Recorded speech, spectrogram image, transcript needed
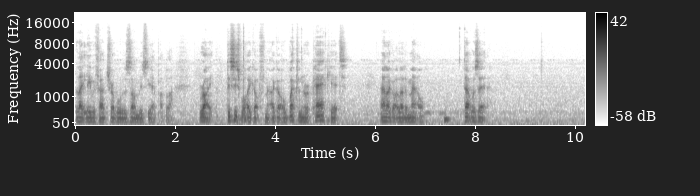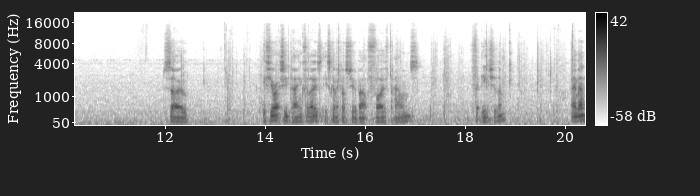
Lately, we've had trouble with zombies. Yeah, blah blah. Right, this is what I got from it. I got a weapon repair kit, and I got a lot of metal. That was it. So, if you're actually paying for those, it's going to cost you about five pounds for each of them. Hey, man.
